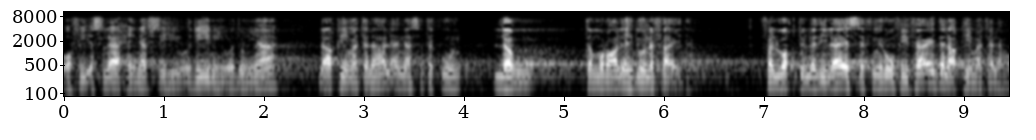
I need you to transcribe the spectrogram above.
وفي إصلاح نفسه ودينه ودنياه لا قيمة لها لأنها ستكون لغو تمر عليه دون فائدة. فالوقت الذي لا يستثمره في فائدة لا قيمة له.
